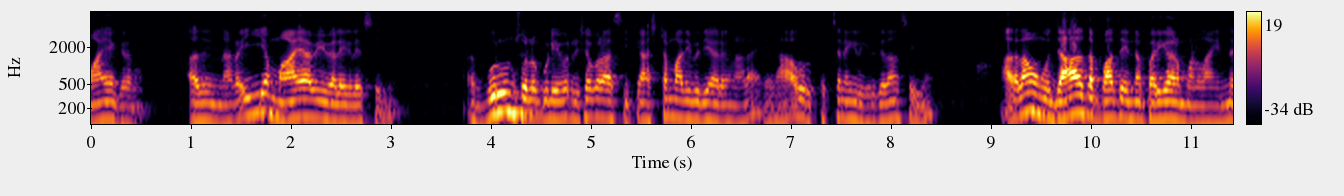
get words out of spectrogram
மாய கிரகம். அது நிறைய மாயாவி வேலைகளை செய்யும். குருன்னு சொல்லக்கூடியவர் ரிஷபராசிக்கு அஷ்டமாதிபதியாக இருக்கிறதுனால ஏதாவது ஒரு பிரச்சனைகள் இருக்க தான் செய்யும். அதெல்லாம் உங்கள் ஜாதத்தை பார்த்து என்ன பரிகாரம் பண்ணலாம் என்ன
